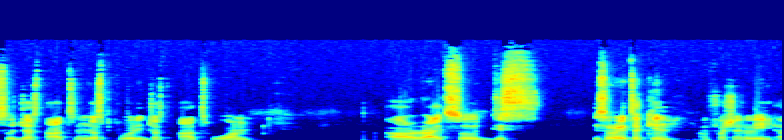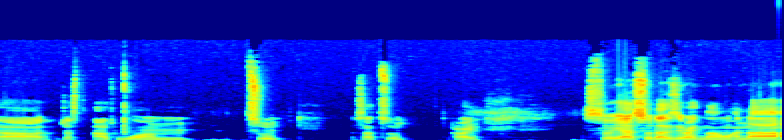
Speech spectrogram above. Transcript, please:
so just at let me just put it just at one. All right so this is already taken unfortunately uh just at one two that's at two all right. So yeah so that's it right now and uh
